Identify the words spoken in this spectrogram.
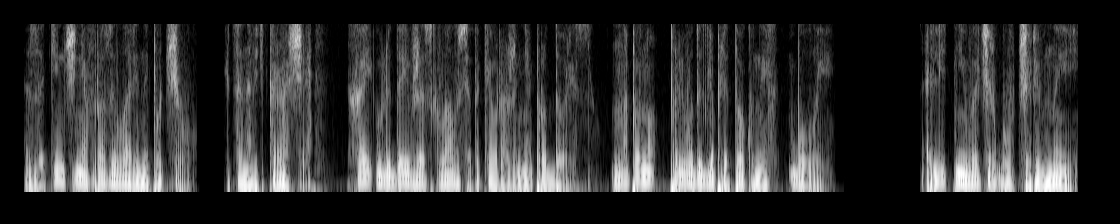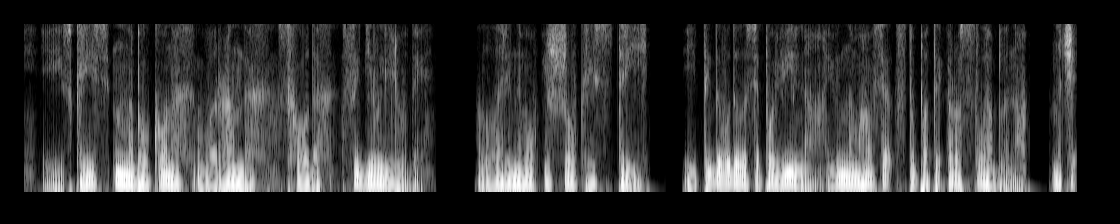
Закінчення фрази Ларі не почув, і це навіть краще. Хай у людей вже склалося таке враження про Доріс. Напевно, приводи для пліток у них були. Літній вечір був чарівний, і скрізь на балконах, верандах, сходах сиділи люди. Ларі немов ішов крізь стрій, і йти доводилося повільно, і він намагався ступати розслаблено, наче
